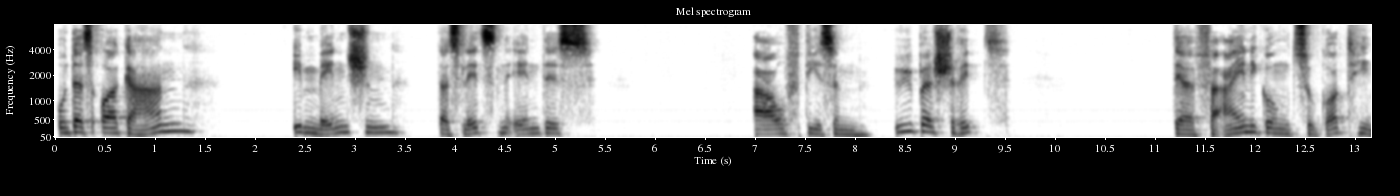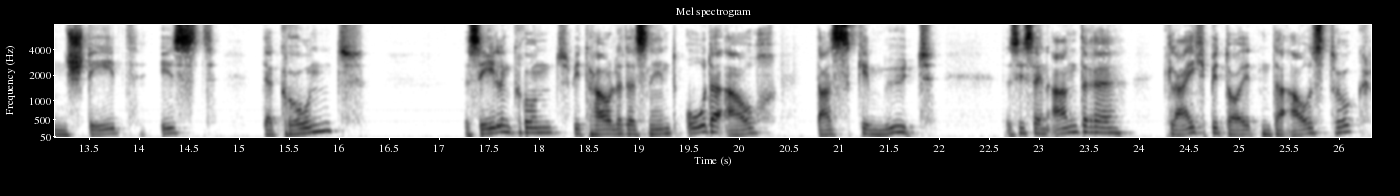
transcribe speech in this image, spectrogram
Und das Organ im Menschen, das letzten Endes auf diesem Überschritt der Vereinigung zu Gott hin steht, ist der Grund, der Seelengrund, wie Tauler das nennt, oder auch das Gemüt. Das ist ein anderer gleichbedeutender Ausdruck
